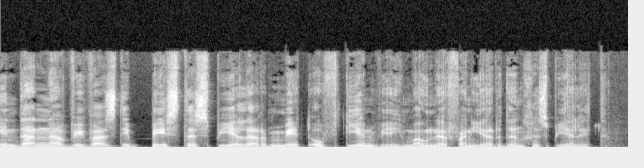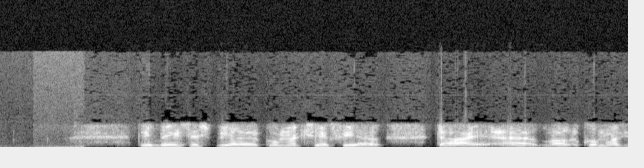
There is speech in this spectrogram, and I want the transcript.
En dan uh, wie was die beste speler met of teen wie Mouner van Heerden gespeel het? Die beste speler kom ek sê vir jou daai uh, wel kom as,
